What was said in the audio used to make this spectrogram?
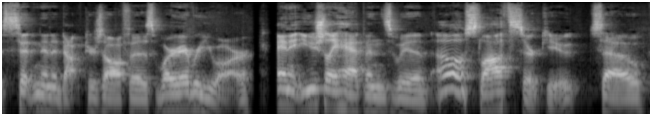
sitting in a doctor's office, wherever you are. And it usually happens with, oh, sloths are cute. So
